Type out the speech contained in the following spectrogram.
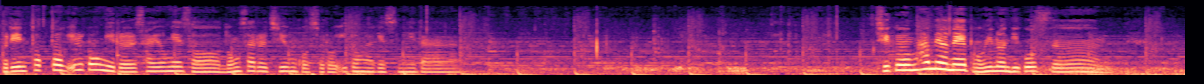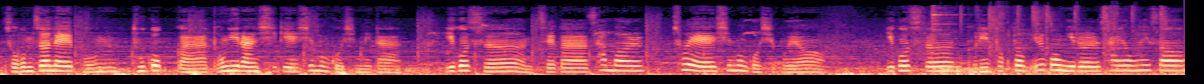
그린 톡톡 101을 사용해서 농사를 지은 곳으로 이동하겠습니다. 지금 화면에 보이는 이곳은 조금 전에 본 두 곳과 동일한 시기에 심은 곳입니다. 이곳은 제가 3월 초에 심은 곳이고요. 이곳은 그린톡톡 101을 사용해서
